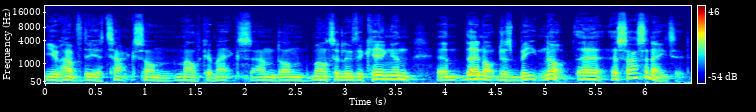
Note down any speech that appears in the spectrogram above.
you have the attacks on Malcolm X and on Martin Luther King, and, and they're not just beaten up; they're assassinated.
